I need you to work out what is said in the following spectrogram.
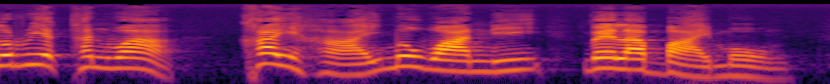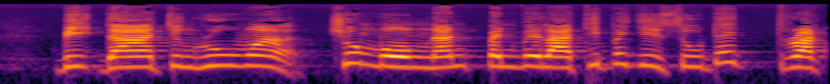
ก็เรียกท่านว่าไข้หายเมื่อวานนี้เวลาบ่ายโมง บิดาจึงรู้ว่าชั่วโมงนั้นเป็นเวลาที่พระเยซูได้ตรัส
